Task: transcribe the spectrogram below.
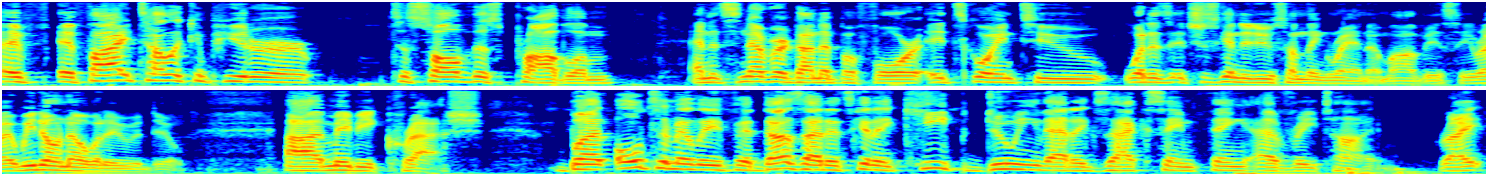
if if I tell a computer to solve this problem and it's never done it before, it's going to what is it's just going to do something random, obviously, right? We don't know what it would do. Uh, maybe crash. But ultimately, if it does that, it's going to keep doing that exact same thing every time, right?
